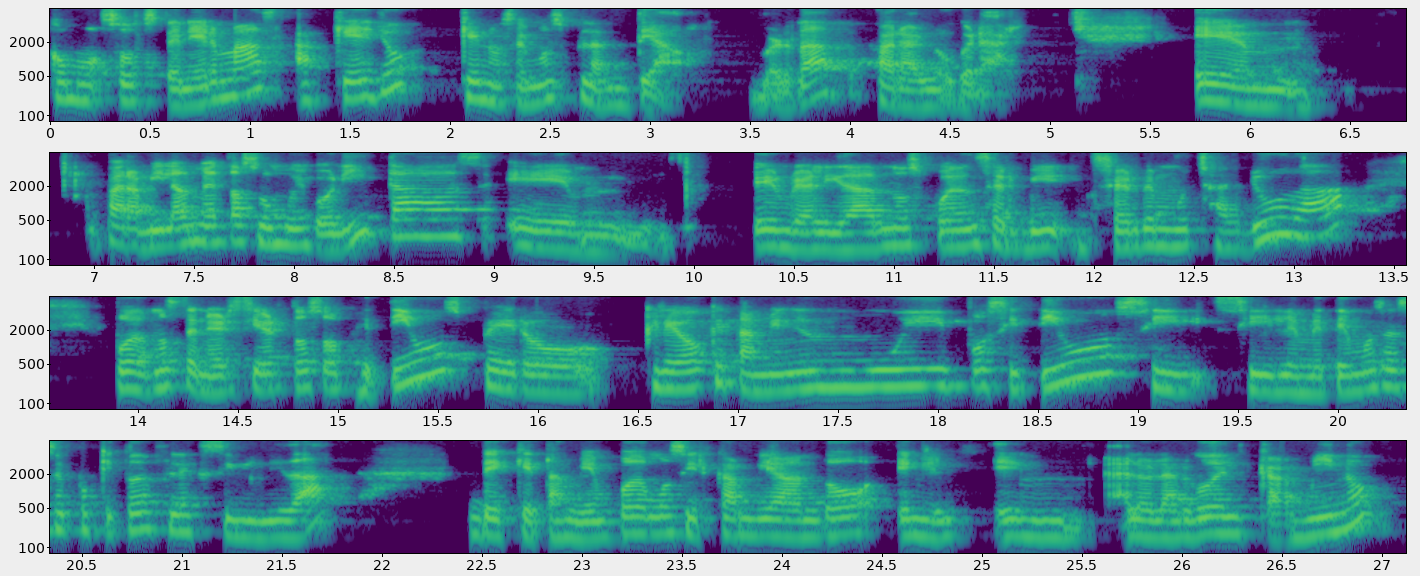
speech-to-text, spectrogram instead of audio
como sostener más aquello que nos hemos planteado, ¿verdad? Para lograr. Em, para mí las metas son muy bonitas, em, en realidad nos pueden servir, ser de mucha ayuda, podemos tener ciertos objetivos, pero creo que también es muy positivo si, si le metemos ese poquito de flexibilidad de que también podemos ir cambiando en el, en, a lo largo del camino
